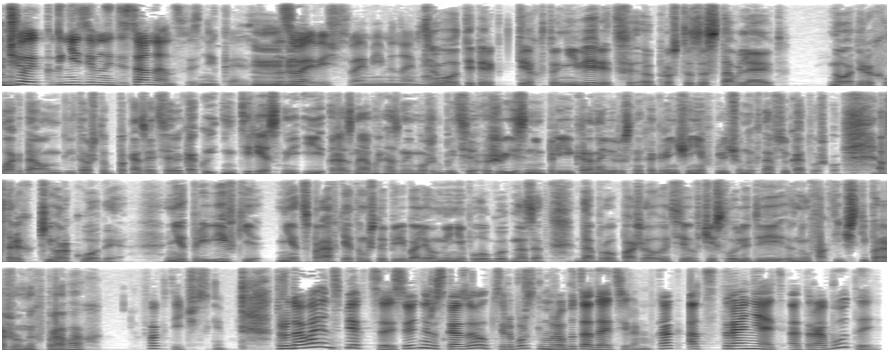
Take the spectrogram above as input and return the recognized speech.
У человека когнитивный диссонанс возникает, mm-hmm. называя вещи своими именами. Вот теперь тех, кто не верит, э, просто заставляют. Ну, во-первых, локдаун для того, чтобы показать, э, какой интересный и разнообразный может быть жизнь при коронавирусных ограничениях, включенных на всю катушку. А во-вторых, QR-коды. Нет прививки, нет справки о том, что переболел менее полугода назад. Добро пожаловать в число людей, ну, фактически пораженных в правах. Фактически. Трудовая инспекция сегодня рассказала петербургским работодателям, как отстранять от работы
